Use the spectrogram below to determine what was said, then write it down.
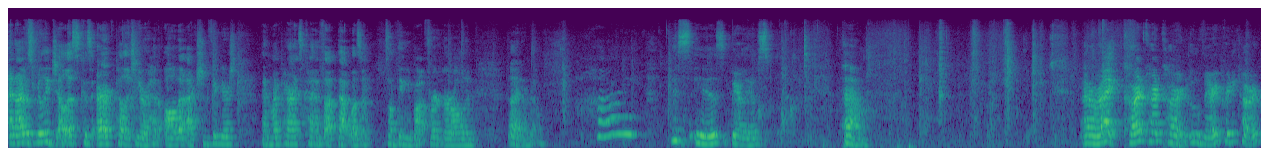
And I was really jealous because Eric Pelletier had all the action figures and my parents kind of thought that wasn't something you bought for a girl and I don't know. Hi, this is Berlioz. Um, all right, card, card, card. Ooh, very pretty card.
